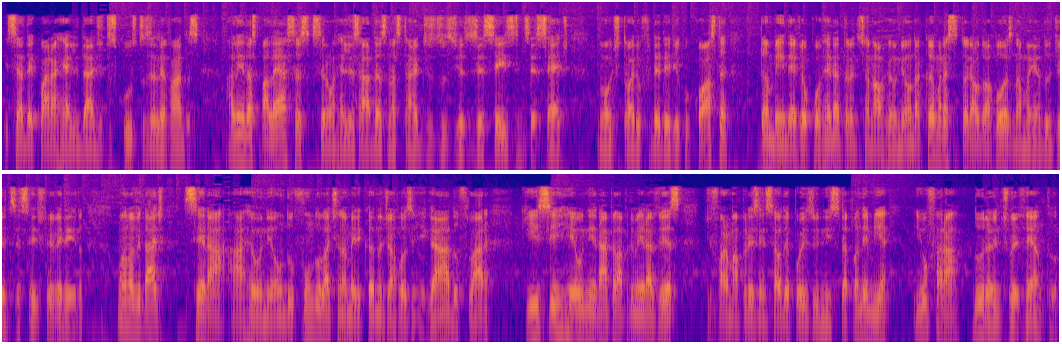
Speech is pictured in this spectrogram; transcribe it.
e se adequar à realidade dos custos elevados. Além das palestras que serão realizadas nas tardes dos dias 16 e 17 no auditório Frederico Costa, também deve ocorrer a tradicional reunião da Câmara Setorial do Arroz na manhã do dia 16 de fevereiro. Uma novidade será a reunião do Fundo Latino-Americano de Arroz Irrigado, FLAR, que se reunirá pela primeira vez de forma presencial depois do início da pandemia e o fará durante o evento.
